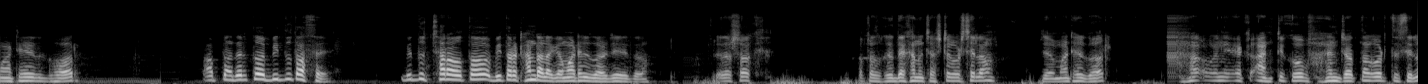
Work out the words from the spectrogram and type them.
মাঠের ঘর। আপনাদের তো বিদ্যুৎ আছে। বিদ্যুৎ ছাড়াও তো ভিতরে ঠান্ডা লাগে মাটির ঘর যেহেতু। দর্শক, আপনাদেরকে দেখানোর চেষ্টা করছিলাম যে মাঠের ঘর। উনি এক আন্টি খুব যত্ন করতেছিল।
